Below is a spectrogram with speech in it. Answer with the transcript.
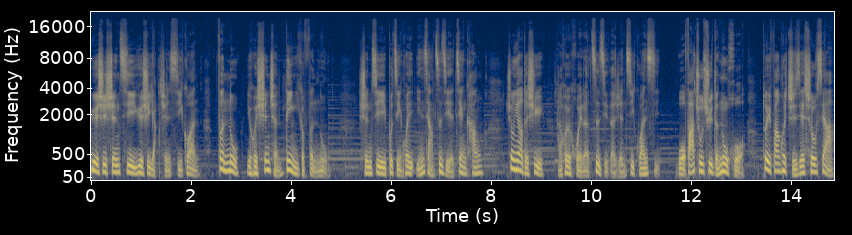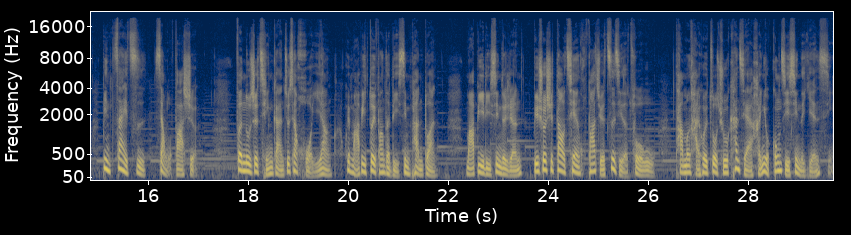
越是生气，越是养成习惯，愤怒又会生成另一个愤怒。生气不仅会影响自己的健康，重要的是还会毁了自己的人际关系。我发出去的怒火，对方会直接收下，并再次向我发射。愤怒之情感就像火一样，会麻痹对方的理性判断。麻痹理性的人，别说是道歉、发觉自己的错误，他们还会做出看起来很有攻击性的言行。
